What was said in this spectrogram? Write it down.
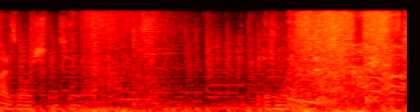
Might as well just consume it. Does.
